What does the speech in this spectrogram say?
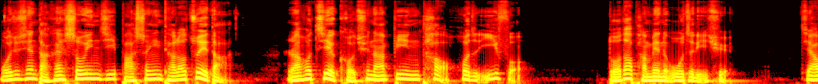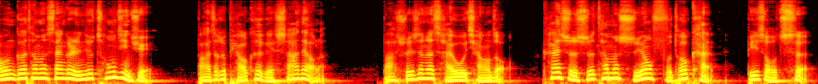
我就先打开收音机，把声音调到最大。然后借口去拿避孕套或者衣服，躲到旁边的屋子里去。贾文革他们三个人就冲进去，把这个嫖客给杀掉了，把随身的财物抢走。开始时他们使用斧头砍，匕首刺，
